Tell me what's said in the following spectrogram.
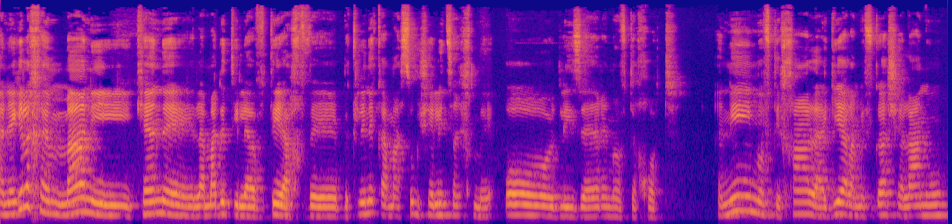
אני אגיד לכם מה אני כן אה, למדתי להבטיח, ובקליניקה מהסוג שלי צריך מאוד להיזהר עם הבטחות. אני מבטיחה להגיע למפגש שלנו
